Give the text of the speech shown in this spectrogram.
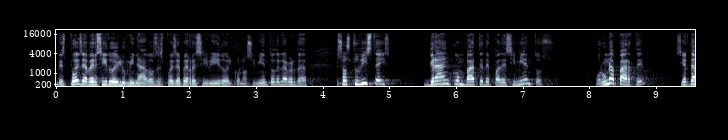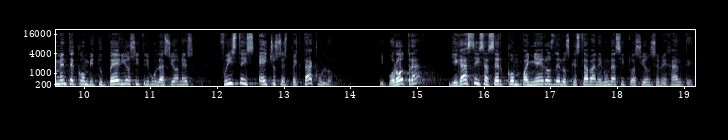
Después de haber sido iluminados, después de haber recibido el conocimiento de la verdad, sostuvisteis gran combate de padecimientos. Por una parte, ciertamente con vituperios y tribulaciones fuisteis hechos espectáculo. Y por otra, llegasteis a ser compañeros de los que estaban en una situación semejante.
